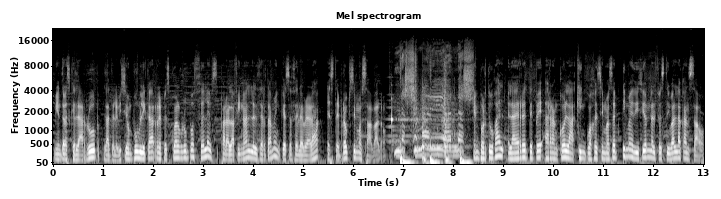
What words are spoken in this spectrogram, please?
mientras que la RUB, la televisión pública, repescó al grupo Celebs para la final del certamen que se celebrará este próximo sábado. En Portugal, la RTP arrancó la 57 edición del Festival da Cansao.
